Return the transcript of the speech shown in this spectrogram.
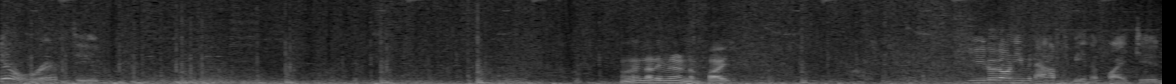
Get ripped, dude. I'm not even in a fight. You don't even have to be in the fight, dude.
